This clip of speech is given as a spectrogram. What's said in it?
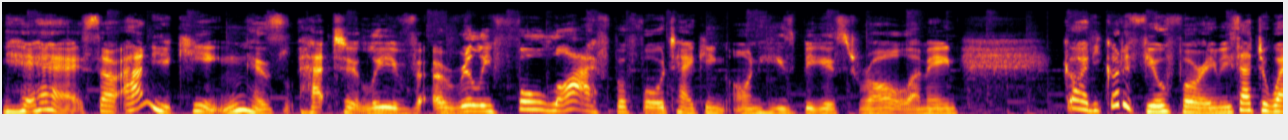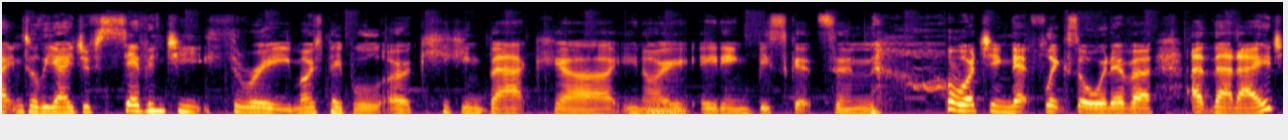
Yeah, so our new king has had to live a really full life before taking on his biggest role. I mean, God, you got to feel for him. He's had to wait until the age of 73. Most people are kicking back, uh, you know, mm. eating biscuits and watching Netflix or whatever at that age.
